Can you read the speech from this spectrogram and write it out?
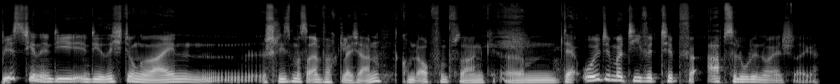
bisschen in die, in die Richtung rein, schließen wir es einfach gleich an. Kommt auch von Frank. Ähm, der ultimative Tipp für absolute Neueinsteiger.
